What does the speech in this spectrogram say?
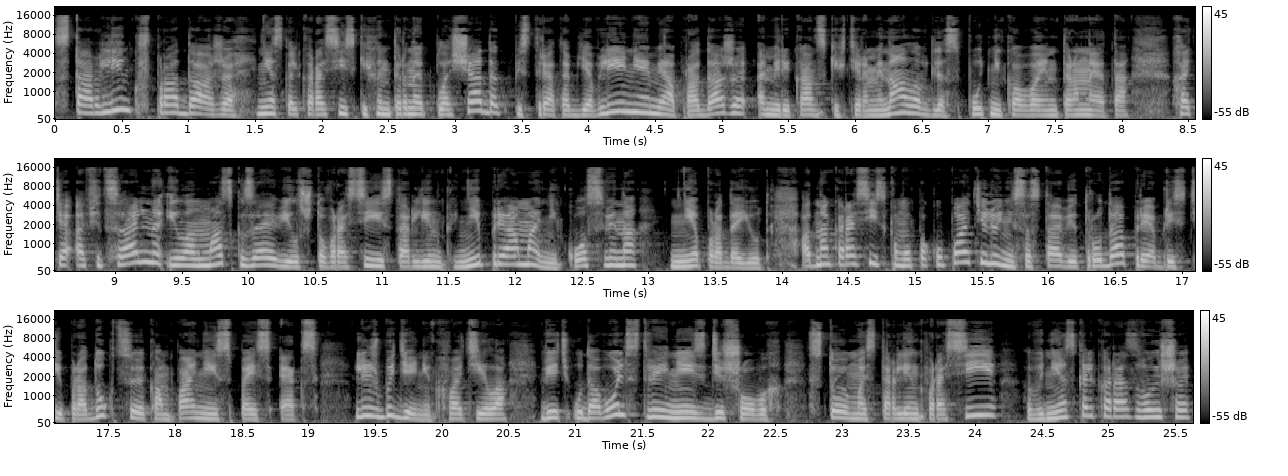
Starlink в продаже. Несколько российских интернет-площадок пестрят объявлениями о продаже американских терминалов для спутникового интернета. Хотя официально Илон Маск заявил, что в России Starlink ни прямо, ни косвенно не продают. Однако российскому покупателю не составит труда приобрести продукцию компании SpaceX. Лишь бы денег хватило. Ведь удовольствие не из дешевых. Стоимость Starlink в России в несколько раз выше,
